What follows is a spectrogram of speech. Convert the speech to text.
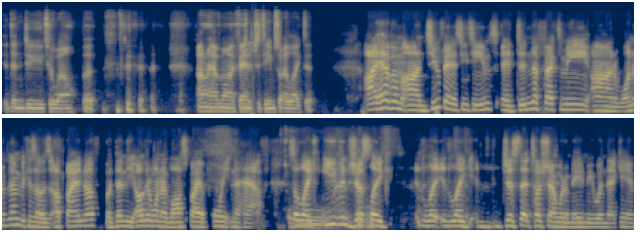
it didn't do you too well, but I don't have him on my fantasy team, so I liked it. I have him on two fantasy teams. It didn't affect me on one of them because I was up by enough, but then the other one I lost by a point and a half. So like even just like like like just that touchdown would have made me win that game.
